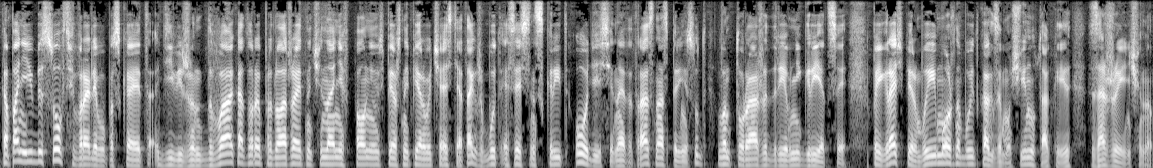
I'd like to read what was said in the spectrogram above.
Компания Ubisoft в феврале выпускает Division 2, которая которая продолжает начинание вполне успешной первой части, а также будет Assassin's Creed Odyssey. На этот раз нас перенесут в антураже Древней Греции. Поиграть впервые можно будет как за мужчину, так и за женщину.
